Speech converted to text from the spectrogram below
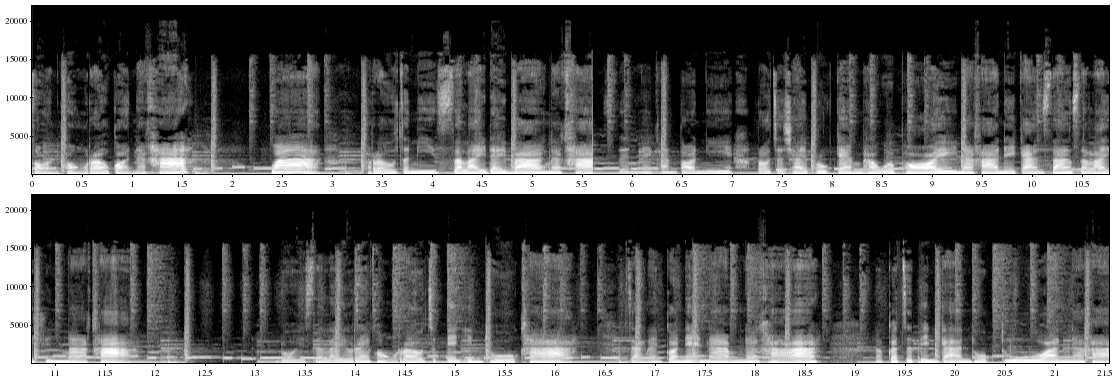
สอนของเราก่อนนะคะ ว่าเราจะมีสไลด์ใดบ้างนะคะ ซึ่งในขั้นตอนนี้เราจะใช้โปรแกรม PowerPoint นะคะ ในการสร้างสไลด์ขึ้นมาค่ะ โดยสไลด์แรกของเราจะเป็นอินโทรค่ะ จากนั้นก็แนะนำนะคะ แล้วก็จะเป็นการทบทวนนะคะ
